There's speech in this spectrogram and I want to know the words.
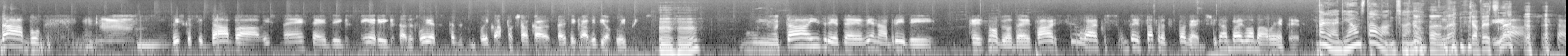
Dabu, mm, viss, kas ir dabā, viss nesteidzīgas, mierīgas tādas lietas, tad es liku apakšā kā, kā video klipiņus. Mm -hmm. Un tā izrietēja vienā brīdī, ka es nobildēju pāris cilvēkus, un te es sapratu, ka pagaidi, šī tā baigta labā lieta. Ir. Pagaidi, jauns talants, vai ne? ne? Kāpēc? Jā, Ne? šitā,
